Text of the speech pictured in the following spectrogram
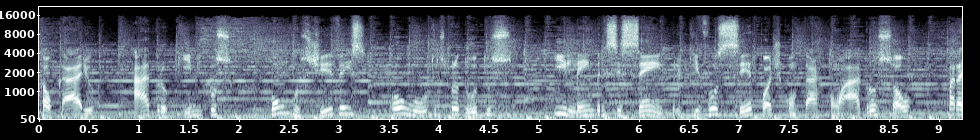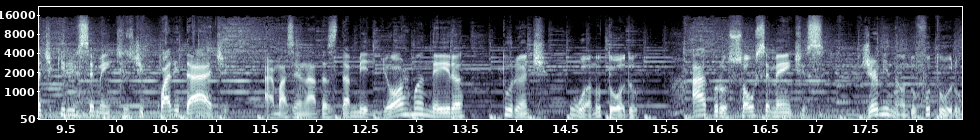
calcário, agroquímicos, combustíveis ou outros produtos. E lembre-se sempre que você pode contar com a Agrosol para adquirir sementes de qualidade, armazenadas da melhor maneira durante o ano todo. Agrosol Sementes, germinando o futuro.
